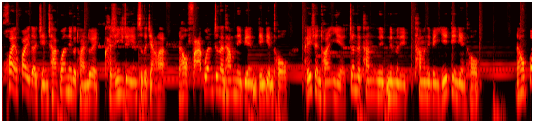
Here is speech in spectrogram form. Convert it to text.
坏坏的检察官那个团队开始义正言辞的讲了。然后法官站在他们那边点点头，陪审团也站在他那那么那他们那边也点点头。然后鲍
